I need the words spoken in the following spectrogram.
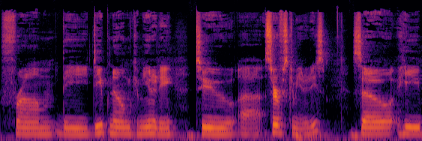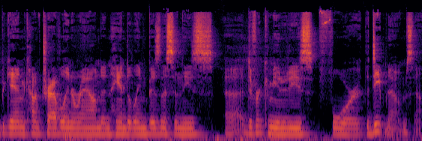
from the Deep Gnome community to uh, surface communities. So he began kind of traveling around and handling business in these uh, different communities for the Deep Gnomes. Now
